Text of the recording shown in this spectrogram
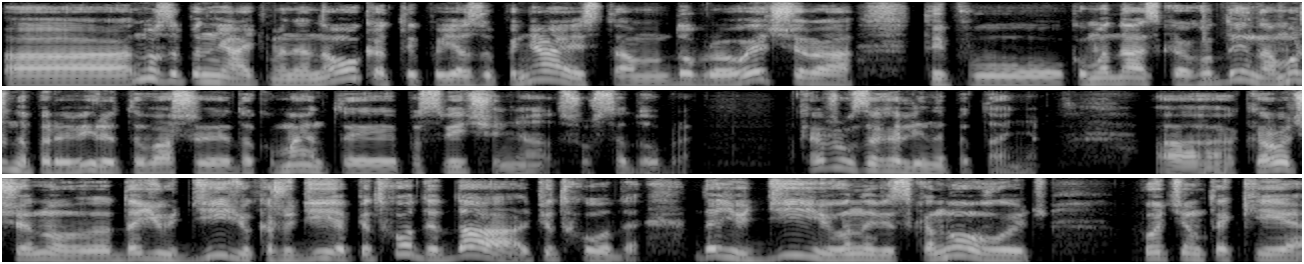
А, ну, зупиняють мене на око, типу, я зупиняюсь, там, доброго вечора, типу, комендантська година, можна перевірити ваші документи, посвідчення, що все добре. Кажу, взагалі не питання. Коротше, ну, дають дію, кажу, дія підходить? Да, підходить. Дають дію, вони відскановують, потім такі,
